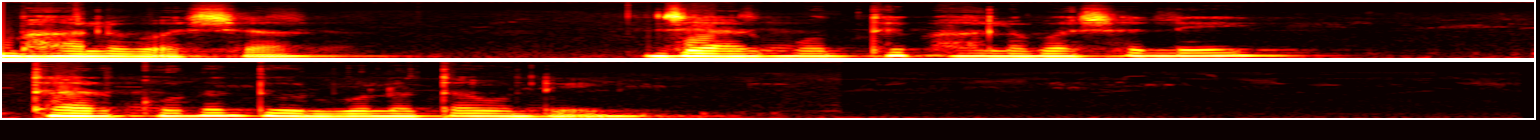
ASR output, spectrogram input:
ভালোবাসা। যার মধ্যে ভালোবাসা নেই, তার কোনো দুর্বলতাও নেই।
